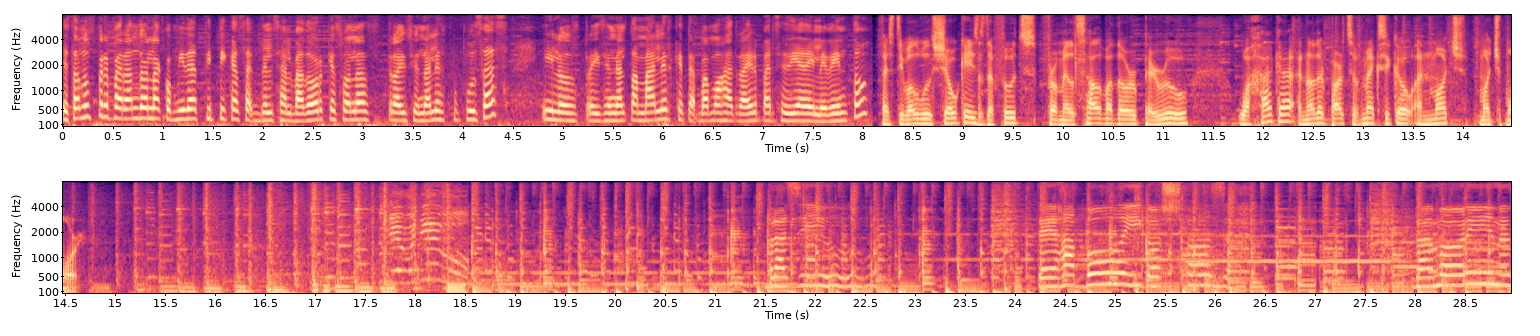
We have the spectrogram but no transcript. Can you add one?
Estamos preparando la comida típica del Salvador, que son las tradicionales pupusas y los tradicionales tamales que vamos a traer para ese día del evento. Festival will showcase the foods from El Salvador, Peru, Oaxaca and other parts of Mexico and much, much more. Brasil, terra boa e gostosa da morena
